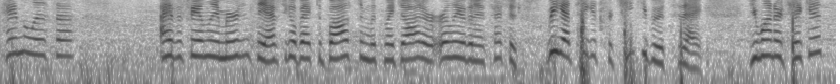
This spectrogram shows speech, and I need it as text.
Hey, Melissa, I have a family emergency. I have to go back to Boston with my daughter earlier than expected. We got tickets for Kinky Boots today. You want our tickets?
